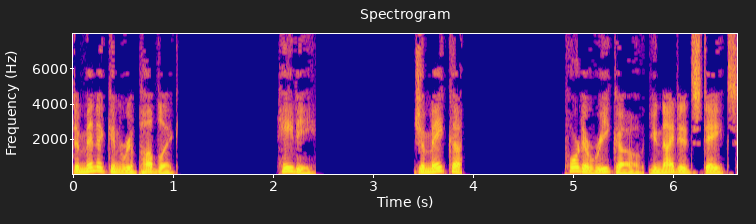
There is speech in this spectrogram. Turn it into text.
Dominican Republic Haiti Jamaica Puerto Rico United States.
